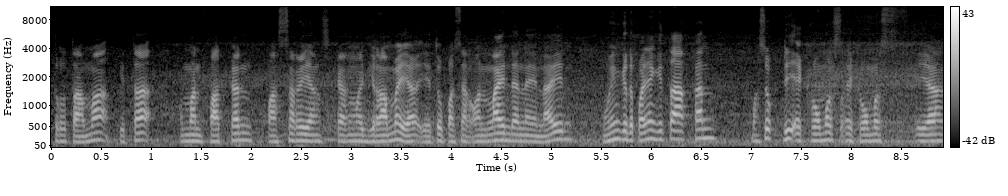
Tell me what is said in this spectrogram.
terutama kita memanfaatkan pasar yang sekarang lagi ramai ya, yaitu pasar online dan lain-lain. Mungkin ke depannya kita akan masuk di e-commerce e-commerce yang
